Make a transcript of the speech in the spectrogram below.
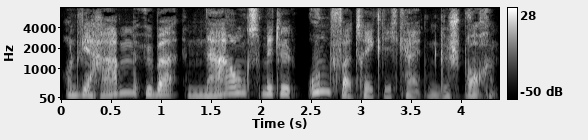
und wir haben über Nahrungsmittelunverträglichkeiten gesprochen.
